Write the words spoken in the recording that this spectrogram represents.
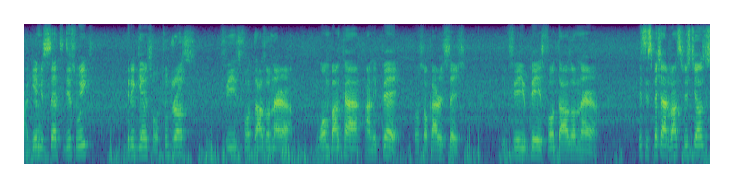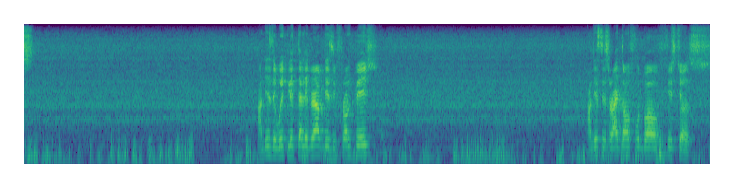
my game is set this week three games for two draws fees 4000 naira. One banker and a pair from soccer research. The fee you pay is 4000 naira. This is special advanced fixtures. And this is the weekly telegraph this is the front page. And this is right on football fixtures.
